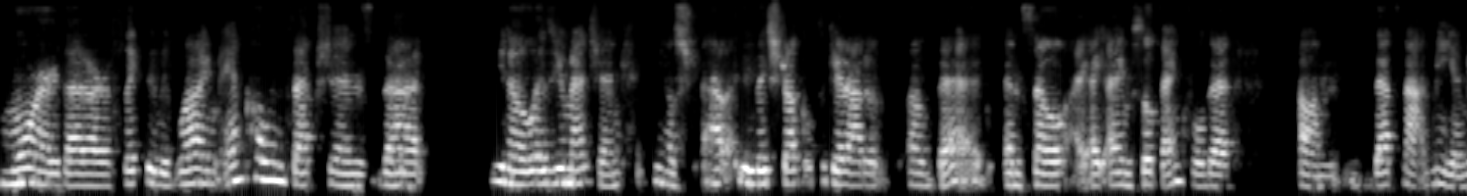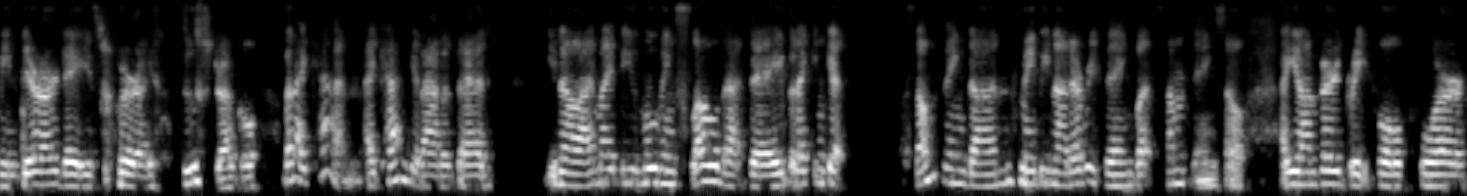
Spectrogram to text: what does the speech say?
more that are afflicted with Lyme and co-infections that, you know, as you mentioned, you know, they struggle to get out of of bed. And so I, I, am so thankful that um, that's not me. I mean, there are days where I do struggle, but I can. I can get out of bed. You know, I might be moving slow that day, but I can get something done. Maybe not everything, but something. So, I, you know, I'm very grateful for,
